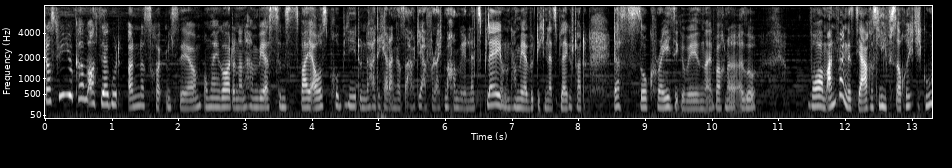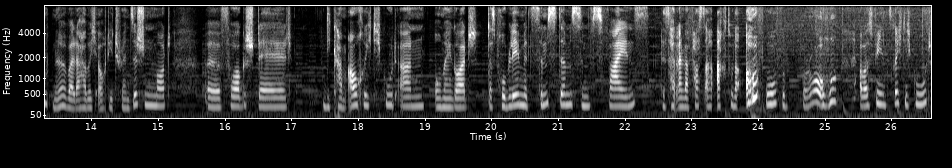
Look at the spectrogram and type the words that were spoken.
das Video kam auch sehr gut an, das freut mich sehr. Oh mein Gott, und dann haben wir Sims 2 ausprobiert und da hatte ich ja dann gesagt, ja, vielleicht machen wir ein Let's Play. Und dann haben wir ja wirklich ein Let's Play gestartet. Das ist so crazy gewesen einfach, ne? Also boah, am Anfang des Jahres lief es auch richtig gut, ne? Weil da habe ich auch die Transition-Mod äh, vorgestellt. Die kam auch richtig gut an. Oh mein Gott, das Problem mit SimStem, Sims Finds, das hat einfach fast 800 Aufrufe, Bro. Aber es finde ich richtig gut,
